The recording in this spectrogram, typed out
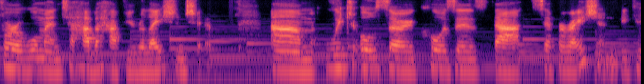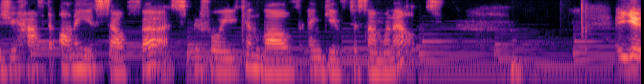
for a woman to have a happy relationship um, which also causes that separation because you have to honor yourself first before you can love and give to someone else. Yeah,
